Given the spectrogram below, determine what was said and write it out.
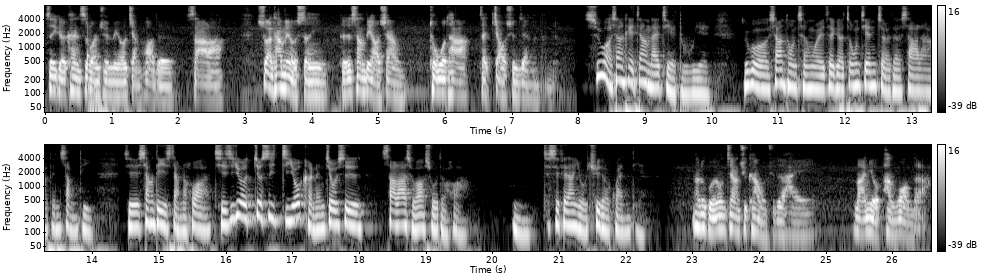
这个看似完全没有讲话的莎拉，虽然他没有声音，可是上帝好像透过他在教训这两个男人。书好像可以这样来解读耶。如果相同成为这个中间者的莎拉跟上帝，其实上帝讲的话，其实就就是极有可能就是莎拉所要说的话。嗯，这是非常有趣的观点。那如果用这样去看，我觉得还蛮有盼望的啦。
